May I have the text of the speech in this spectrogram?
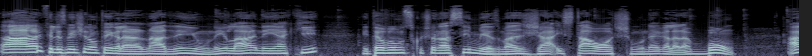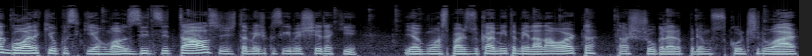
Ah, infelizmente não tem, galera, nada, nenhum. Nem lá, nem aqui. Então vamos continuar assim mesmo, mas já está ótimo, né, galera? Bom... Agora que eu consegui arrumar os itens e tal, também já consegui mexer aqui em algumas partes do caminho também lá na horta. Tá show, galera. Podemos continuar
